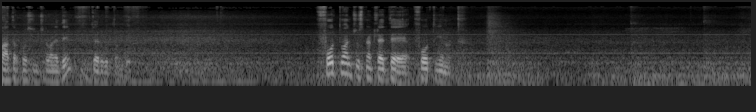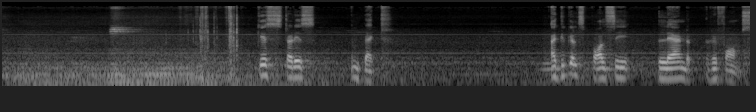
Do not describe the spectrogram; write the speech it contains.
పాత్ర పోషించడం అనేది జరుగుతుంది. ఫోర్త్ వన్ చూసినట్లయితే fourth unit. Case studies impact. Agriculture policy land reforms.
